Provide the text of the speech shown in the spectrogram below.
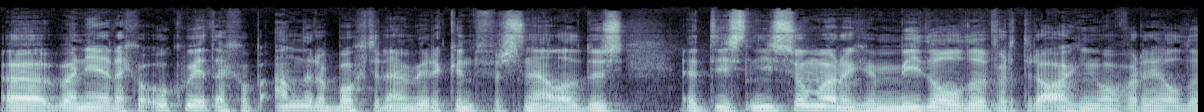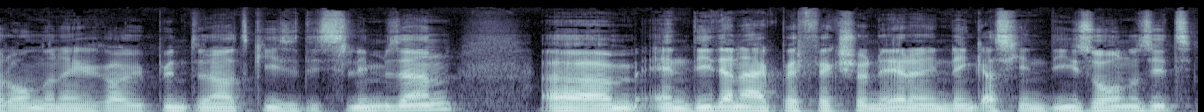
Uh, wanneer dat je ook weet dat je op andere bochten dan weer kunt versnellen. Dus het is niet zomaar een gemiddelde vertraging over heel de ronde. Hè. Je gaat je punten uitkiezen die slim zijn. Um, en die dan eigenlijk perfectioneren. En ik denk, als je in die zone zit,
